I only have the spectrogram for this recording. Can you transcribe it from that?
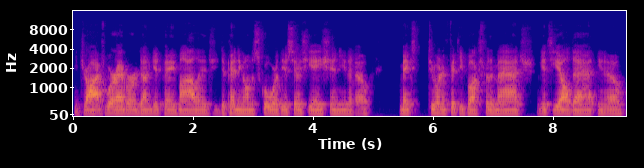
he drives wherever, doesn't get paid mileage, depending on the school or the association, you know, makes 250 bucks for the match, gets yelled at, you know,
